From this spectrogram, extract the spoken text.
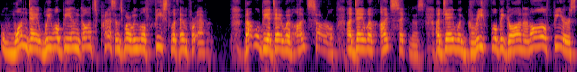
one day we will be in God's presence where we will feast with Him forever. That will be a day without sorrow, a day without sickness, a day when grief will be gone and all fears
